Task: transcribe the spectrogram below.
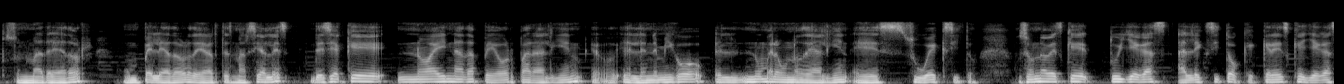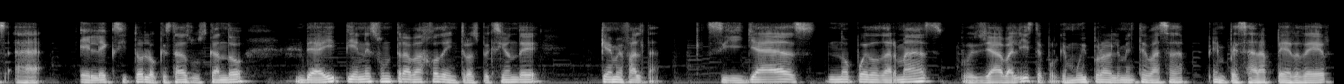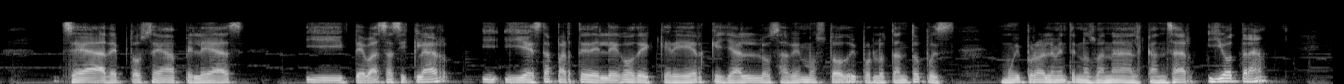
pues un madreador, un peleador de artes marciales. Decía que no hay nada peor para alguien. Eh, el enemigo, el número uno de alguien es su éxito. O sea, una vez que tú llegas al éxito, que crees que llegas a el éxito, lo que estabas buscando, de ahí tienes un trabajo de introspección de ¿qué me falta? Si ya no puedo dar más, pues ya valiste, porque muy probablemente vas a empezar a perder, sea adeptos, sea peleas, y te vas a ciclar. Y, esta parte del ego de creer que ya lo sabemos todo y por lo tanto, pues muy probablemente nos van a alcanzar. Y otra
